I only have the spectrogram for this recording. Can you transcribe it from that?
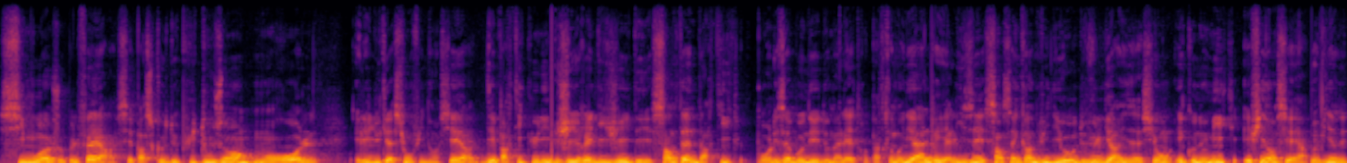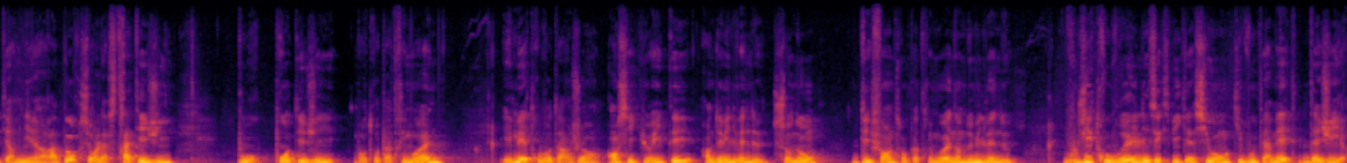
Si moi je peux le faire, c'est parce que depuis 12 ans, mon rôle et l'éducation financière des particuliers. J'ai rédigé des centaines d'articles pour les abonnés de ma lettre patrimoniale, réalisé 150 vidéos de vulgarisation économique et financière. Je viens de terminer un rapport sur la stratégie pour protéger votre patrimoine et mettre votre argent en sécurité en 2022. Son nom, Défendre son patrimoine en 2022. Vous y trouverez les explications qui vous permettent d'agir.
